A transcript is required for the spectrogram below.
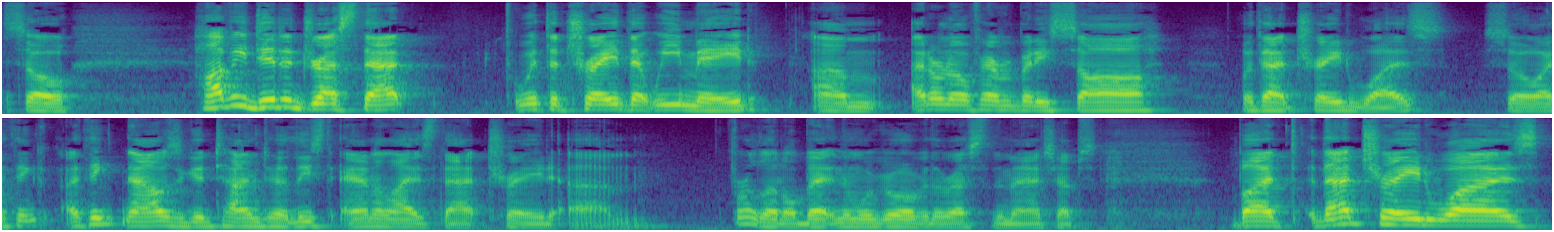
So Javi did address that with the trade that we made. Um, I don't know if everybody saw what that trade was. So I think I think now is a good time to at least analyze that trade um, for a little bit, and then we'll go over the rest of the matchups. But that trade was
